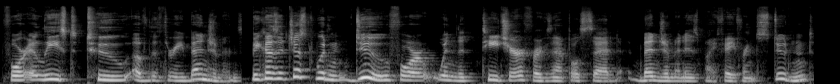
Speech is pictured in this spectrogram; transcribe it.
for at least two of the three Benjamins. Because it just wouldn't do for when the teacher, for example, said, Benjamin is my favorite student,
